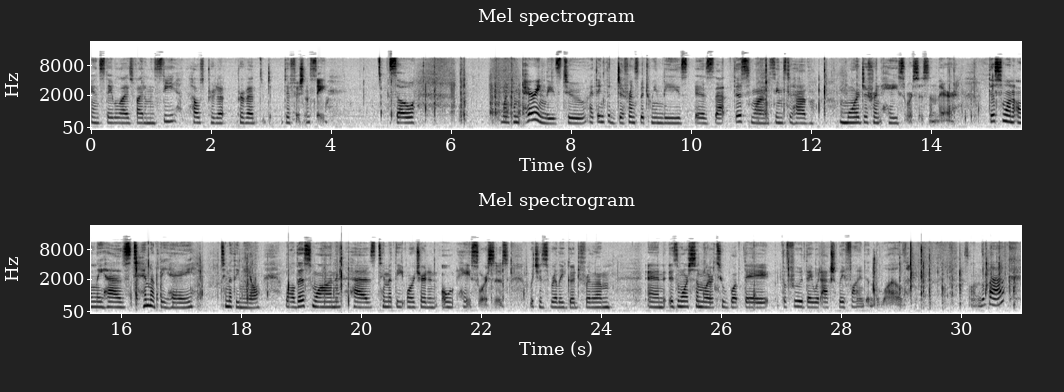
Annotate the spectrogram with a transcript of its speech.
and stabilize vitamin C helps pre prevent deficiency. So when comparing these two, I think the difference between these is that this one seems to have more different hay sources in there. This one only has Timothy hay, Timothy meal, while this one has Timothy orchard and oat hay sources, which is really good for them and is more similar to what they the food they would actually find in the wild on the back.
